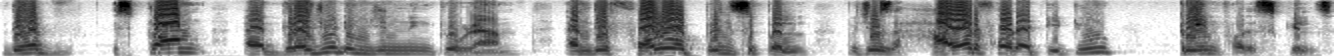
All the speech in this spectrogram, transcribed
They have strong uh, graduate engineering program and they follow a principle which is hire for attitude train for skills.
